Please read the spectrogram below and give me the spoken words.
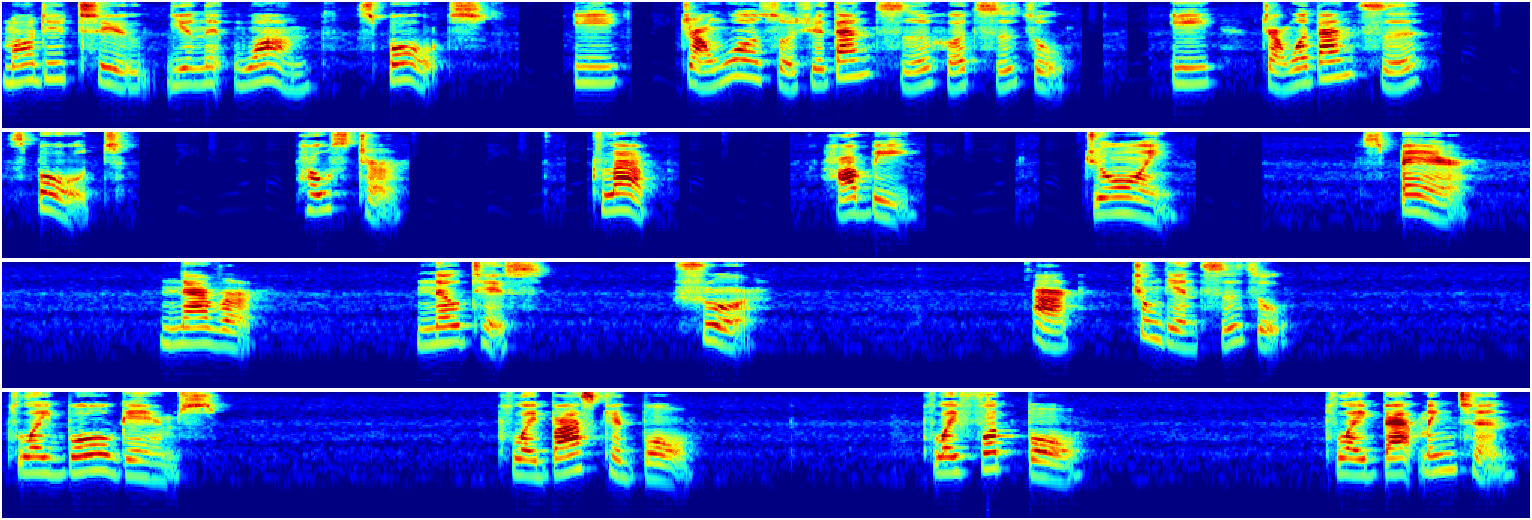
Module Two, Unit One, Sports. 一、掌握所学单词和词组。一、掌握单词：sport、poster、club、hobby、join、spare、never、notice、sure。二、重点词组。 Play ball games, play basketball, play football, play badminton,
